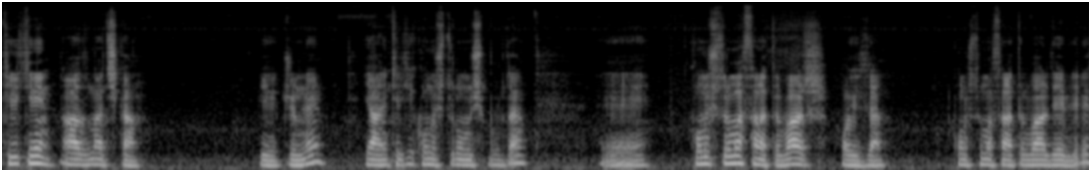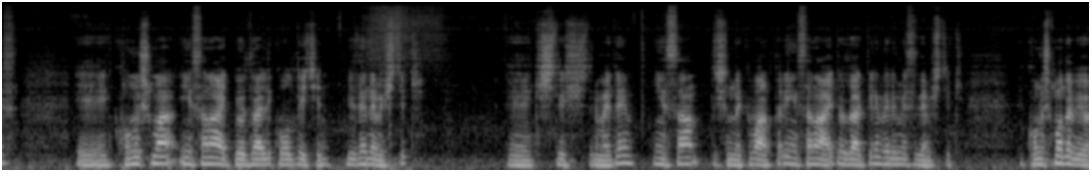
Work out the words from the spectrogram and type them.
tilkinin ağzından çıkan bir cümle. Yani tilki konuşturulmuş burada. Ee, konuşturma sanatı var o yüzden. Konuşturma sanatı var diyebiliriz. Ee, konuşma insana ait bir özellik olduğu için biz ne demiştik? Ee, kişileştirmede insan dışındaki varlıklara insana ait özelliklerin verilmesi demiştik. Konuşma da bir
